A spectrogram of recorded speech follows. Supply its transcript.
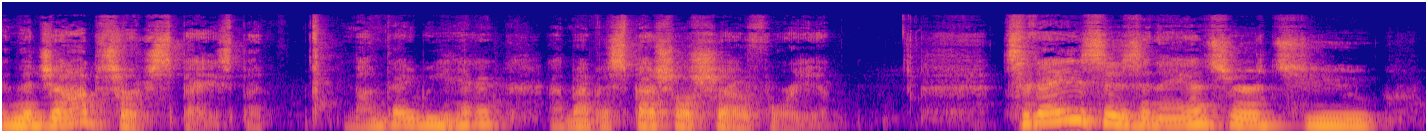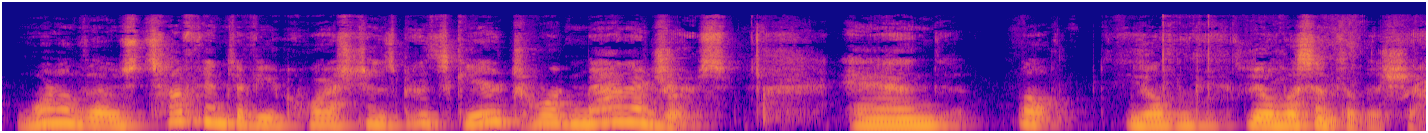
in the job search space, but Monday we hit it. I'm going to have a special show for you. Today's is an answer to one of those tough interview questions, but it's geared toward managers. And, well, you'll, you'll listen to the show.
